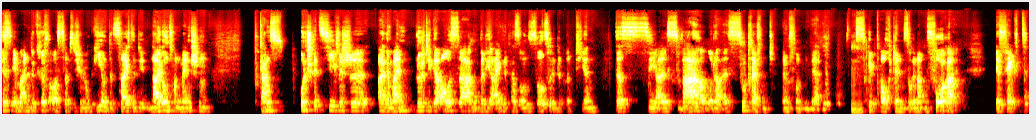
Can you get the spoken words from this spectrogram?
ist eben ein Begriff aus der Psychologie und bezeichnet die Neigung von Menschen, ganz unspezifische, allgemeingültige Aussagen über die eigene Person so zu interpretieren, dass sie als wahr oder als zutreffend empfunden werden. Mhm. Es gibt auch den sogenannten Fora-Effekt.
